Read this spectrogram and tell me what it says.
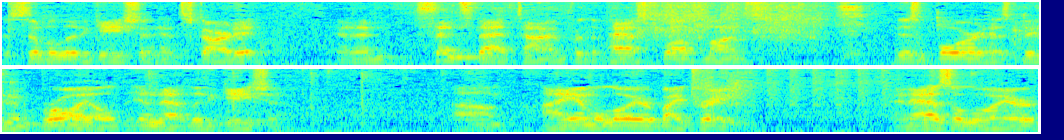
the civil litigation had started, and then since that time, for the past 12 months, this board has been embroiled in that litigation. Um, I am a lawyer by trade, and as a lawyer,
